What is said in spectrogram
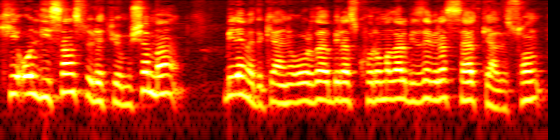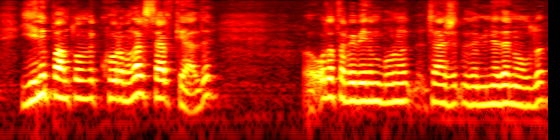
ki o lisans üretiyormuş ama bilemedik. Yani orada biraz korumalar bize biraz sert geldi. Son yeni pantolondaki korumalar sert geldi. O da tabii benim bunu tercih etmediğim neden oldu.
